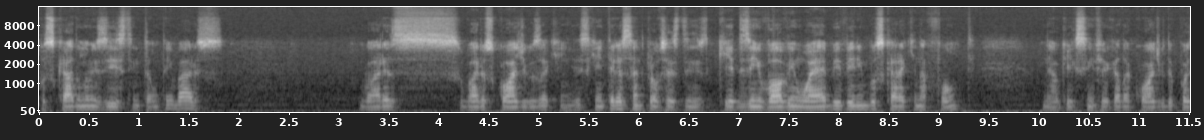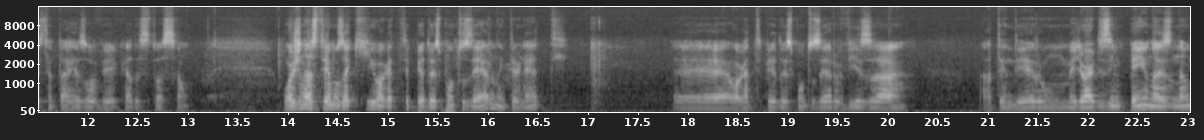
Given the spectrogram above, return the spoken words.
buscada não existe. Então tem vários várias, vários códigos aqui. Isso que é interessante para vocês que desenvolvem web virem buscar aqui na fonte né, o que, que significa cada código e depois tentar resolver cada situação. Hoje nós temos aqui o HTTP 2.0 na internet. É, o HTTP 2.0 visa atender um melhor desempenho. Nós não,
